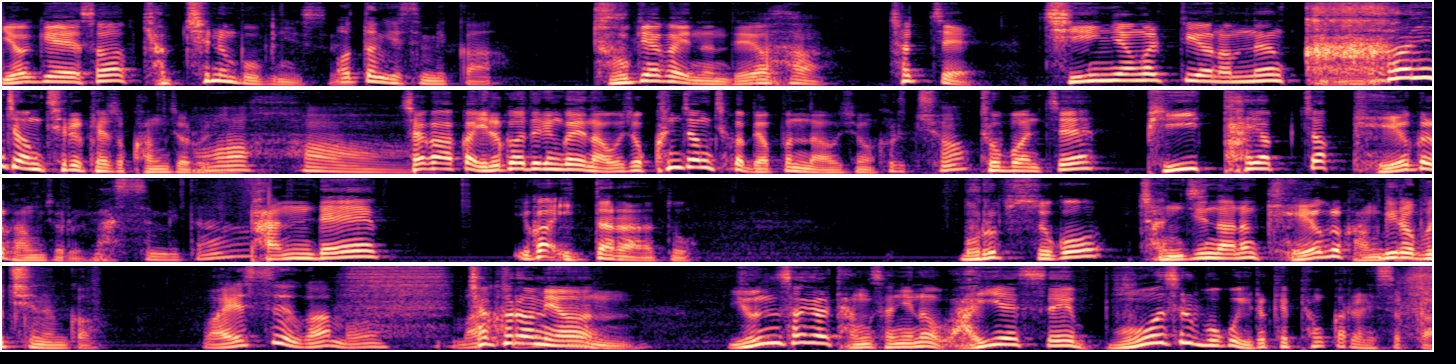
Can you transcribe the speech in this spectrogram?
여기에서 겹치는 부분이 있어요. 어떤 게 있습니까? 두 개가 있는데요. 아하. 첫째, 진영을 뛰어넘는 큰 정치를 계속 강조를 해요. 제가 아까 읽어드린 거에 나오죠. 큰 정치가 몇 번 나오죠. 그렇죠. 두 번째, 비타협적 개혁을 강조를 해요. 맞습니다. 반대가 있더라도 무릅쓰고 전진하는 개혁을 강조. 밀어붙이는 거. YS가 뭐. 자 그러면 네. 윤석열 당선인은 YS에 무엇을 보고 이렇게 평가를 했을까?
